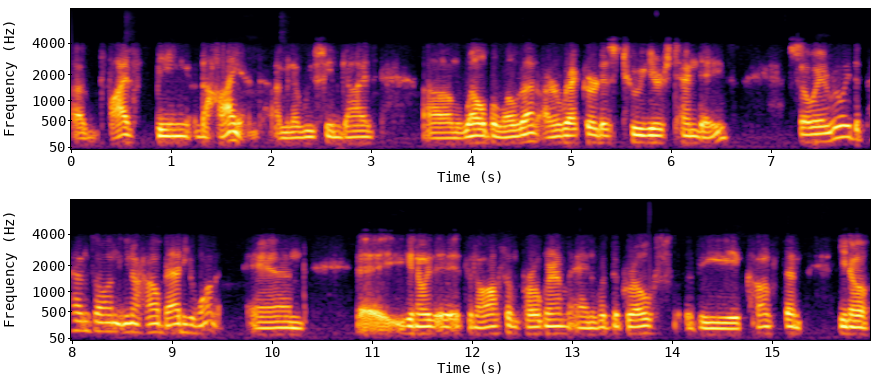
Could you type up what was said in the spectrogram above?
uh, five being the high end. I mean, we've seen guys um, well below that. Our record is two years, ten days. So it really depends on you know how bad you want it, and uh, you know, it, it's an awesome program, and with the growth, the constant, you know,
